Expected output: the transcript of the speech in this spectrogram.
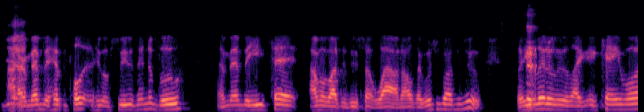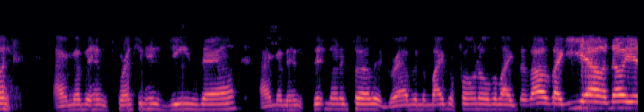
Yeah. I remember him pulling. He was, he was in the booth. I remember he said, "I'm about to do something wild," and I was like, "What you about to do?" So he literally like it came on. I remember him scrunching his jeans down. I remember him sitting on the toilet, grabbing the microphone over like this. I was like, "Yo, no, you're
